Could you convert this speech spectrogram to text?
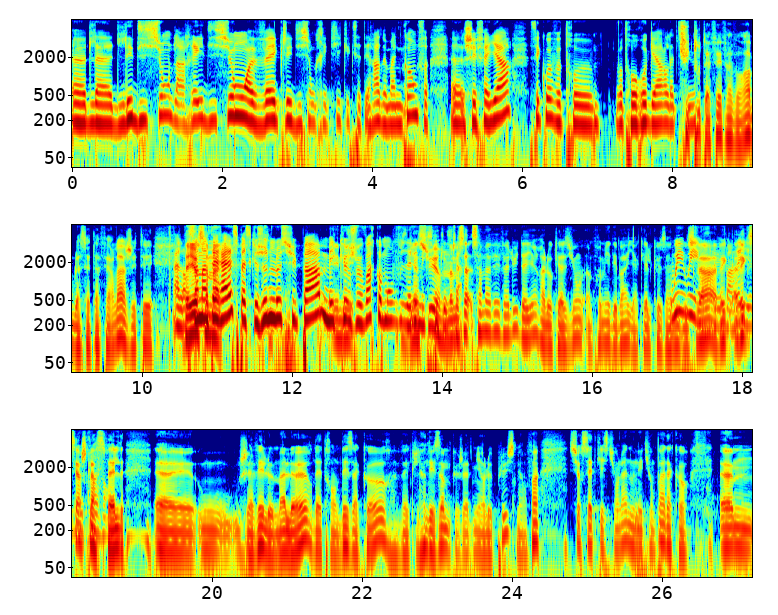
euh, de l'édition, de, la réédition avec l'édition critique, etc., de Mein Kampf euh, chez Fayard. C'est quoi votre, votre regard Je là-dessus suis tout à fait favorable à cette affaire-là. J'étais Alors, ça ça m'intéresse parce que je ne le suis pas, mais que je veux voir comment vous allez Bien sûr, m'expliquer non, mais cela. ça, ça m'avait valu d'ailleurs à l'occasion un premier débat il y a quelques années Oui, de cela avec, parlé Serge. Klarsfeld, euh, où j'avais le malheur d'être en désaccord avec l'un des hommes que j'admire le plus, mais enfin, sur cette question-là, nous n'étions pas d'accord. Euh,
